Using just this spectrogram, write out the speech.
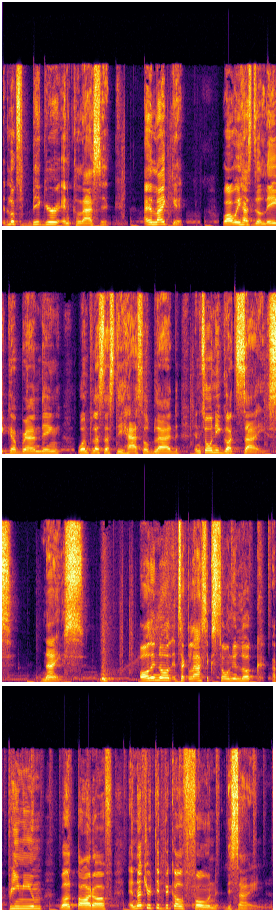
it looks bigger and classic. I like it. Huawei has the Leica branding, OnePlus has the Hasselblad, and Sony got Zeiss. Nice. All in all, it's a classic Sony look, a premium, well thought of, and not your typical phone design.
